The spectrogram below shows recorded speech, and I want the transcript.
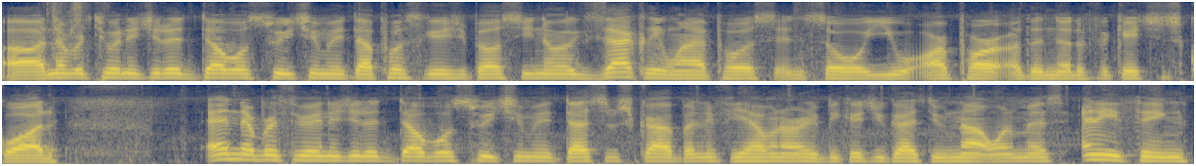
Uh, number two, I need you to double tweet to me that notification bell so you know exactly when I post and so you are part of the notification squad. And number three, I need you to double sweet me that subscribe button if you haven't already because you guys do not want to miss anything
